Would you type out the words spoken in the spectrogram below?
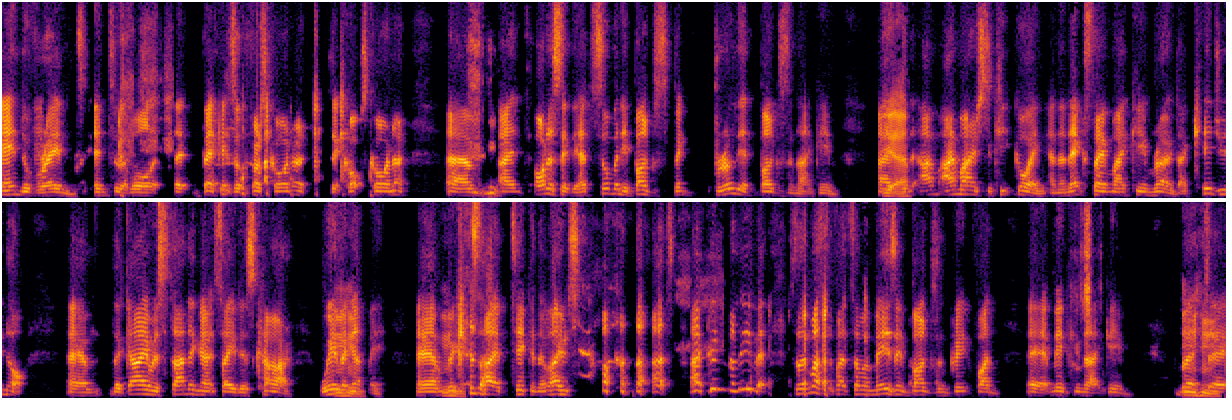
end over end into the wall at, at Beckett's on the first corner, the Copse corner. Um, and honestly, they had so many bugs, big, brilliant bugs in that game. And Yeah. I, I managed to keep going. And the next time I came round, I kid you not, um, the guy was standing outside his car waving Mhm. at me um, Mhm. because I had taken them out. I couldn't believe it. So they must have had some amazing bugs and great fun uh, making that game. But Mhm. uh,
